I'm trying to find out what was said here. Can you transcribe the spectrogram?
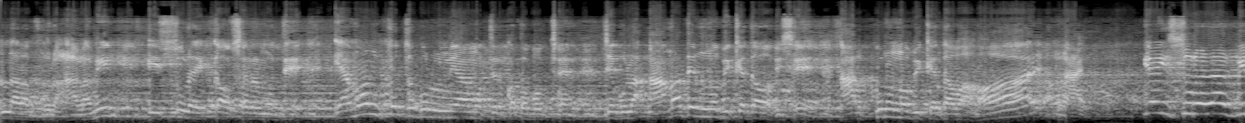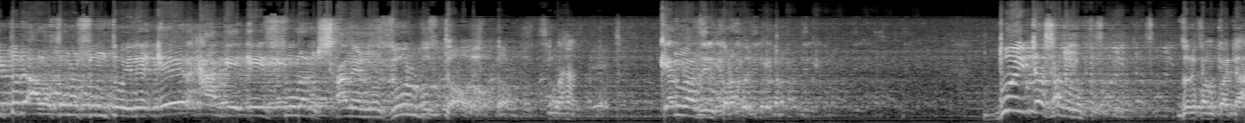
আল্লাহ রাব্বুল আলামিন এই সুরায় কাউসারের মধ্যে এমন কতগুলো নিয়ামতের কথা বলছেন যেগুলো আমাদের নবীকে দেওয়া হয়েছে আর কোন নবীকে দেওয়া হয় নাই। এই সুরার ভিতরে আলোচনা শুনতে হইলে এর আগে এই সুরার সানে নজুল বুঝতে হবে। কেন নাজিল করা হয়েছে দুইটা নজুল যেরকম কয়টা?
